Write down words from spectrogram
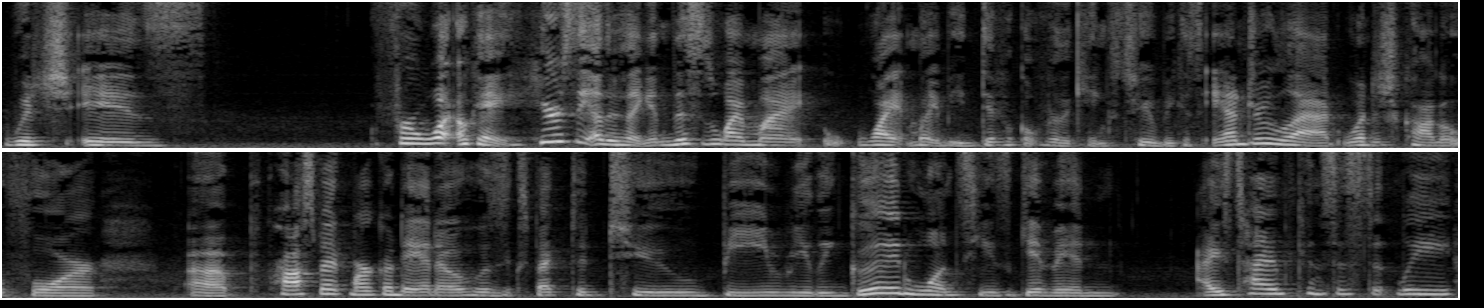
which is for what? Okay, here's the other thing, and this is why my why it might be difficult for the Kings too, because Andrew Ladd went to Chicago for uh, prospect Marko Dano, who is expected to be really good once he's given ice time consistently.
